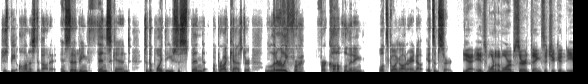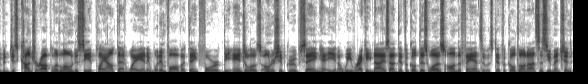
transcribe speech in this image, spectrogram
Just be honest about it instead of being thin skinned to the point that you suspend a broadcaster literally for, for complimenting what's going on right now. It's absurd. Yeah, it's one of the more absurd things that you could even just conjure up, let alone to see it play out that way. And it would involve, I think, for the Angelos ownership group saying, hey, you know, we recognize how difficult this was on the fans. It was difficult on us, as you mentioned,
